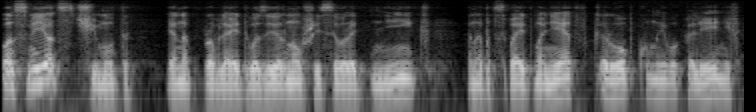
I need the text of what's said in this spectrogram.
Он смеется чему-то, и она поправляет его завернувшийся воротник, она подсыпает монет в коробку на его коленях —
